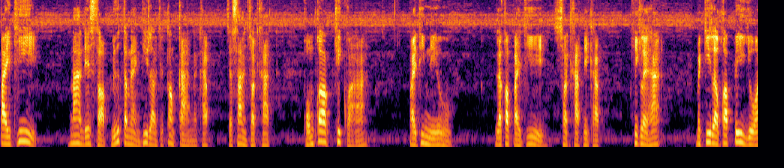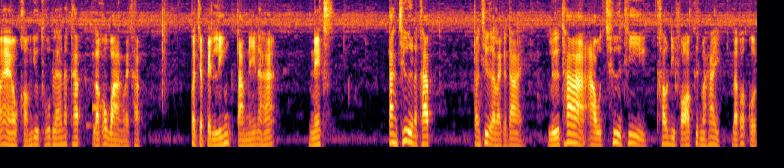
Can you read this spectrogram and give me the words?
ไปที่หน้าเดสก์ท็อปหรือตำแหน่งที่เราจะต้องการนะครับ จะสร้างช็อตคัทผมก็คลิกขวาไปที่ New แล้วก็ไปที่ช็อตคัทนี่ครับ คลิกเลยฮะ เมื่อกี้เรา Copy URL ของ YouTube แล้วนะครับ เราก็วางเลยครับ ก็จะเป็นลิงก์ตามนี้นะฮะ next ตั้งชื่อนะครับ ตั้งชื่ออะไรก็ได้ หรือถ้าเอาชื่อที่เขา default ขึ้นมาให้เราก็กด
